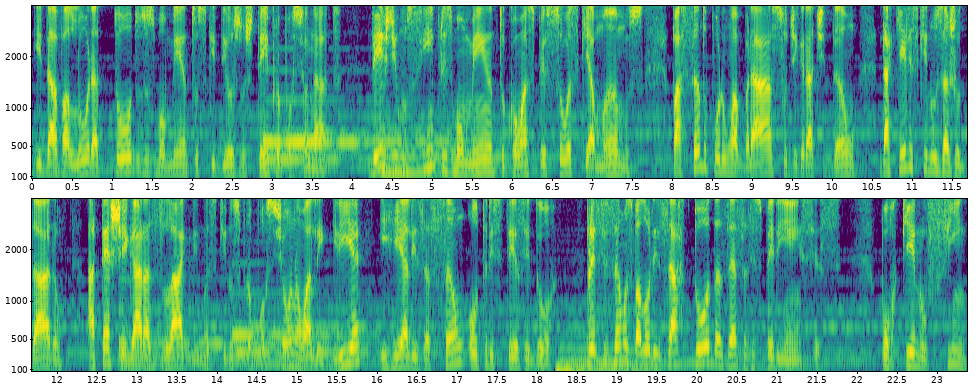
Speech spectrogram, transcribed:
e dar valor a todos os momentos que Deus nos tem proporcionado. Desde um simples momento com as pessoas que amamos, passando por um abraço de gratidão daqueles que nos ajudaram, até chegar às lágrimas que nos proporcionam alegria e realização ou tristeza e dor. Precisamos valorizar todas essas experiências, porque no fim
